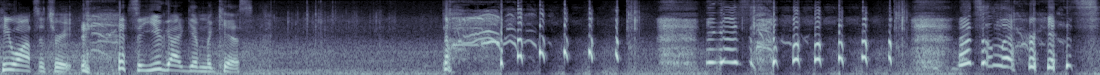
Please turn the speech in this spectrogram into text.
he wants a treat. so you gotta give him a kiss. you guys, that's hilarious.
